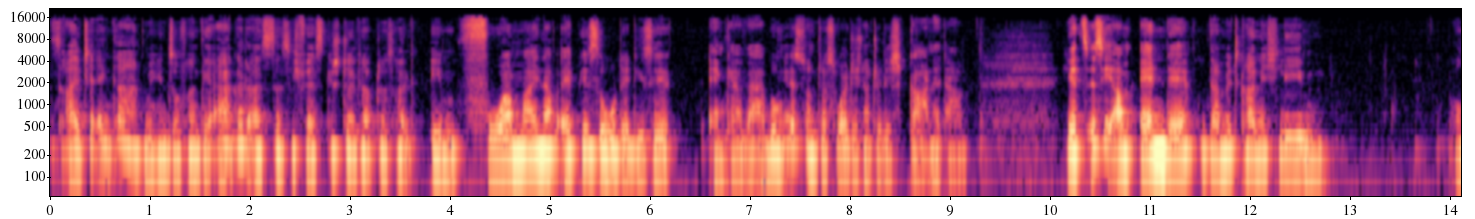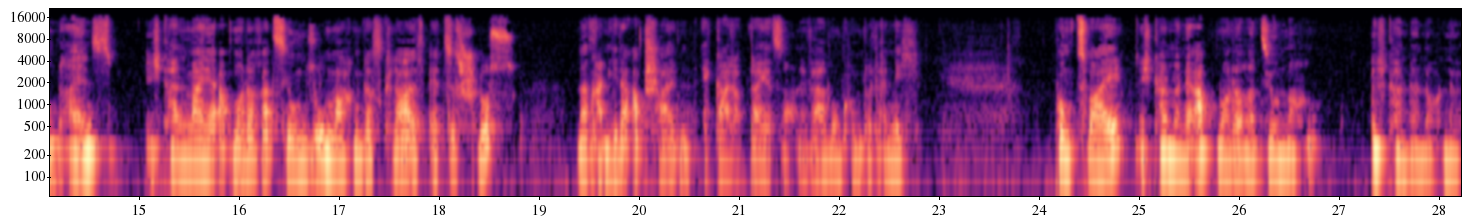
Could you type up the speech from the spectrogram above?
Das alte Enker hat mich insofern geärgert, als dass ich festgestellt habe, dass halt eben vor meiner Episode diese Enker-Werbung ist und das wollte ich natürlich gar nicht haben. Jetzt ist sie am Ende, damit kann ich leben. Punkt 1. Ich kann meine Abmoderation so machen, dass klar ist, jetzt ist Schluss. dann kann jeder abschalten, egal ob da jetzt noch eine Werbung kommt oder nicht. Punkt 2. Ich kann meine Abmoderation machen. Ich kann dann noch eine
